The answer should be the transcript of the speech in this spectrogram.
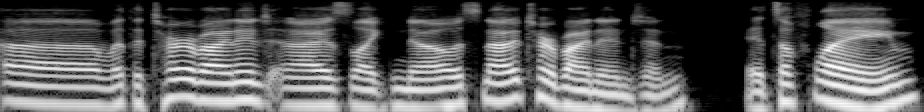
uh with the turbine engine. I was like, no, it's not a turbine engine. It's a flame.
